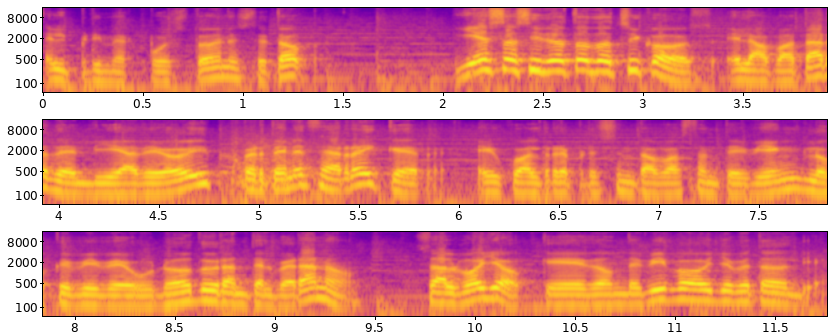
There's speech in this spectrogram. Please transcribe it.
el primer puesto en este top. Y eso ha sido todo chicos, el avatar del día de hoy pertenece a Raker, el cual representa bastante bien lo que vive uno durante el verano, salvo yo, que donde vivo lleve todo el día.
